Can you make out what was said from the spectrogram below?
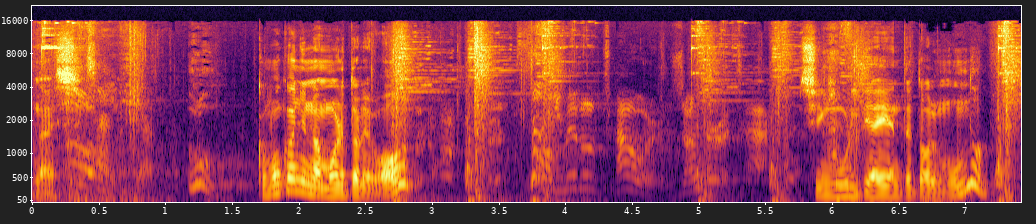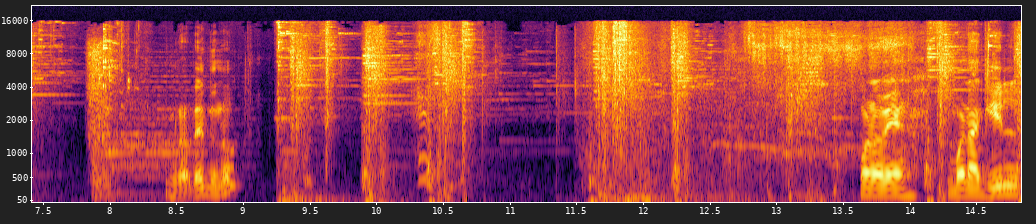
Nice. ¿Cómo coño no ha muerto Levo? Sin ulti ahí entre todo el mundo. Un rarete, ¿no? Bueno, bien. Buena kill.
